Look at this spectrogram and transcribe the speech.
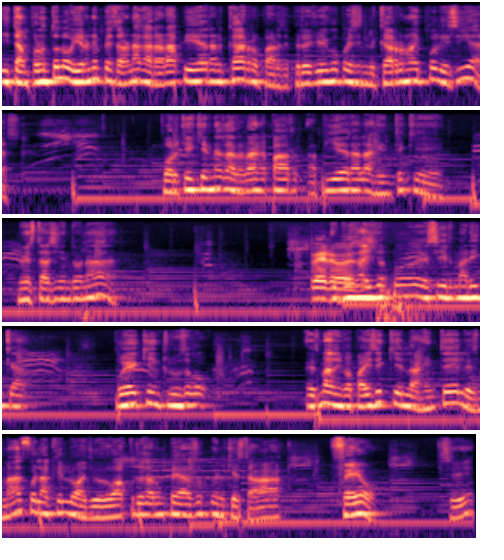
Y tan pronto lo vieron, empezaron a agarrar a piedra al carro, parce. Pero yo digo, pues en el carro no hay policías. ¿Por qué quieren agarrar a, piedra a la gente que no está haciendo nada? Pero. pues ahí yo puedo decir, Marica, puede que incluso. Es más, mi papá dice que la gente del ESMAD fue la que lo ayudó a cruzar un pedazo con el que estaba feo. ¿Sí?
